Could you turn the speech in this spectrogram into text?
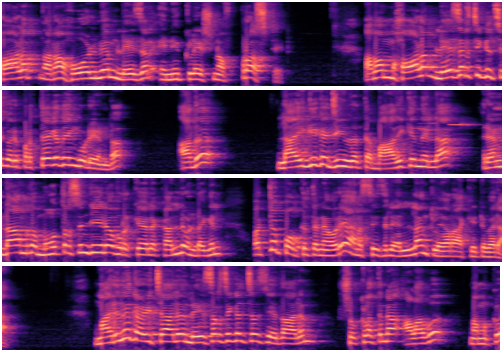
ഹോളപ്പ് എന്ന് പറഞ്ഞാൽ holmium laser enucleation of prostate അപ്പം ഹോളപ്പ് ലേസർ ചികിത്സയ്ക്ക് ഒരു പ്രത്യേകതയും കൂടിയുണ്ട്. അത് ലൈംഗിക ജീവിതത്തെ ബാധിക്കുന്നില്ല. രണ്ടാമത് മൂത്രസഞ്ചിയിലോ വൃക്കയിലോ കല്ലുണ്ടെങ്കിൽ ഒറ്റപ്പോക്കിൽ തന്നെ ഒരേ അനസ്തീസിൽ എല്ലാം ക്ലിയർ ആക്കിയിട്ട് വരാം. മരുന്ന് കഴിച്ചാലും ലേസർ ചികിത്സ ചെയ്താലും ശുക്ലത്തിന്റെ അളവ് നമുക്ക്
